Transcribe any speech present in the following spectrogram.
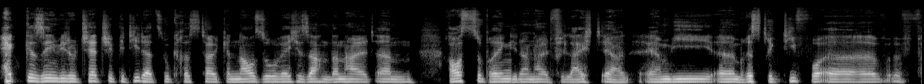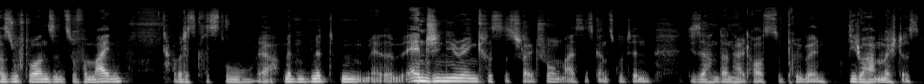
Hack gesehen, wie du ChatGPT dazu kriegst, halt genau so welche Sachen dann halt ähm, rauszubringen, die dann halt vielleicht ja irgendwie ähm, restriktiv äh, versucht worden sind zu vermeiden. Aber das kriegst du, ja, mit, mit äh, Engineering kriegst du es halt schon meistens ganz gut hin, die Sachen dann halt rauszuprügeln, die du haben möchtest.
